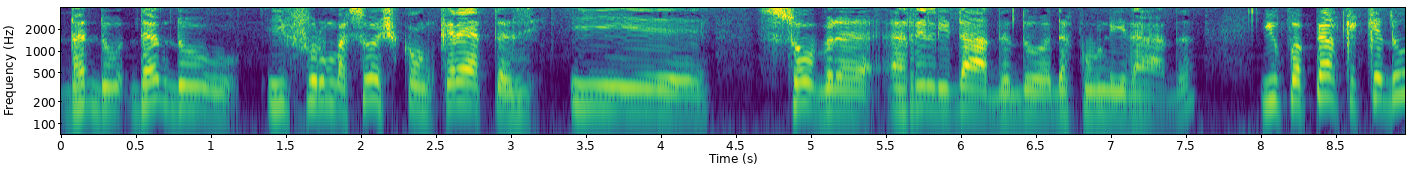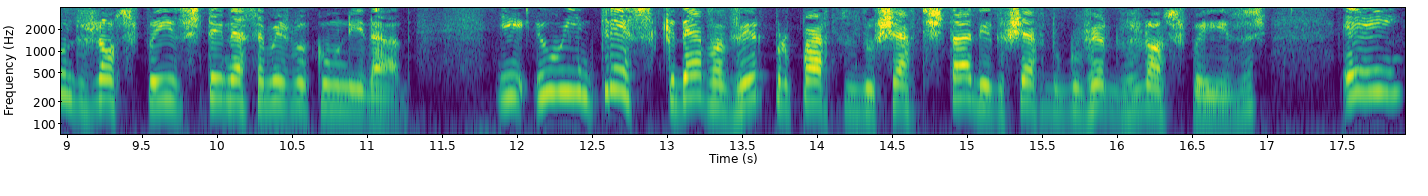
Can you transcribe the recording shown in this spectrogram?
dando, dando informações concretas e sobre a realidade do, da comunidade e o papel que cada um dos nossos países tem nessa mesma comunidade. E, o interesse que deve haver por parte do chefe de Estado e do chefe do governo dos nossos países em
